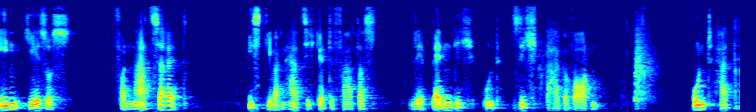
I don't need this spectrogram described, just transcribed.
In Jesus von Nazareth ist die Barmherzigkeit des Vaters lebendig und sichtbar geworden und hat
